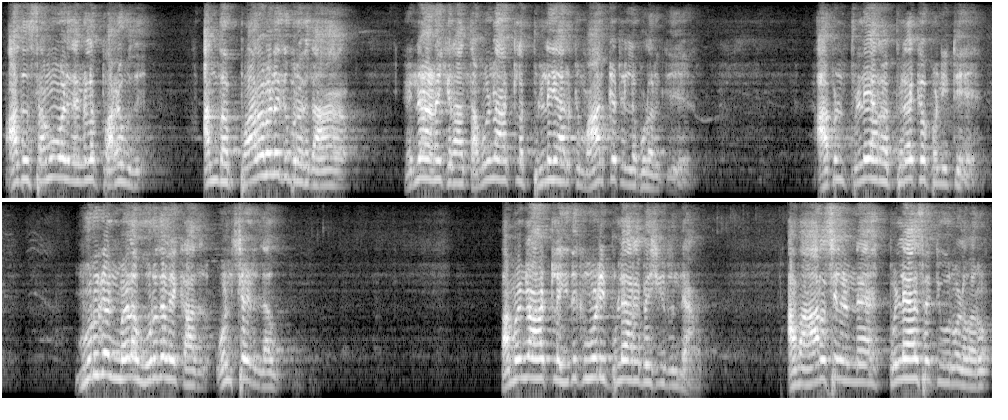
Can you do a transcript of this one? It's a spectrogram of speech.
அது சமூக மனிதங்களை பரவுது. அந்த பரவலுக்கு பிறகுதான் என்ன நினைக்கிறான்? தமிழ்நாட்டில் பிள்ளையாருக்கு மார்க்கெட் இல்லை போல இருக்கு. அப்படின்னு பிள்ளையாரை பிறக்க பண்ணிட்டு முருகன் மேல ஒருதலை காதல் ஒன் சைடு லவ் தமிழ்நாட்டில் இதுக்கு முன்னாடி பிள்ளையார பேசிக்கிட்டு இருந்தான். அவன் அரசியல் என்ன? பிள்ளையார் சக்தி ஊர்வலம் வரும்.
